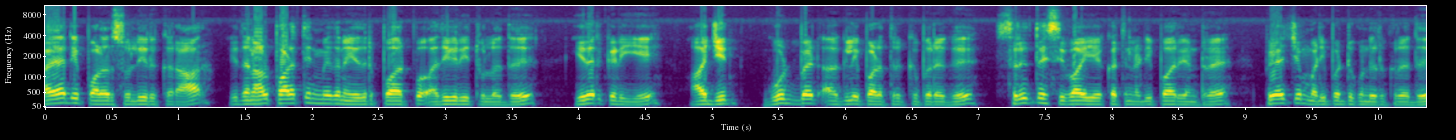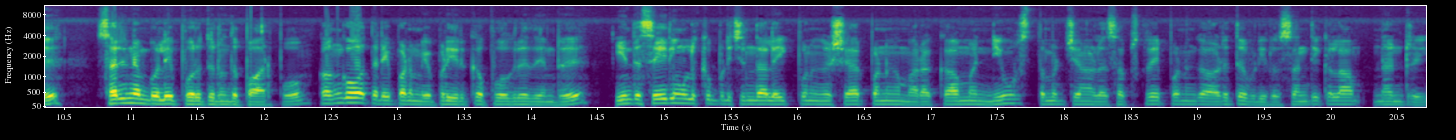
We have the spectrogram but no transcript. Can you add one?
தயாரிப்பாளர் சொல்லியிருக்கிறார். இதனால் படத்தின் மீதான எதிர்பார்ப்பு அதிகரித்துள்ளது. இதற்கிடையே அஜித் குட் பெட் அக்லி படத்திற்கு பிறகு சிறுத்தை சிவா இயக்கத்தில் நடிப்பார் என்ற பேச்சும் அடிபட்டு கொண்டிருக்கிறது. சரி நம்பர்களை பொறுத்திருந்து பார்ப்போம். கங்கோவா திரைப்படம் எப்படி இருக்க போகிறது என்று இந்த செய்தி உங்களுக்கு பிடிச்சிருந்தா லைக் பண்ணுங்கள் ஷேர் பண்ணுங்கள் மறக்காமல் நியூஸ் தமிழ் சேனலை சப்ஸ்கிரைப் பண்ணுங்கள் அடுத்த வீடியோவில் சந்திக்கலாம். நன்றி.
